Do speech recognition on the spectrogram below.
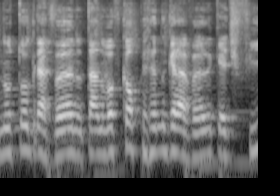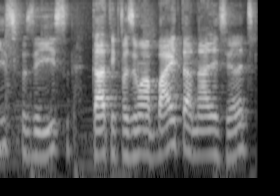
não tô gravando, tá? Não vou ficar operando gravando, que é difícil fazer isso, tá? Tem que fazer uma baita análise antes.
